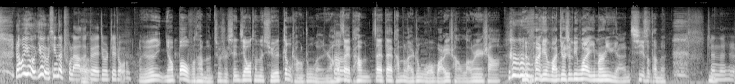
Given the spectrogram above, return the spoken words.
然后又有又有新的出来了。嗯对，就是这种，我觉得你要报复他们，就是先教他们学正常中文，然后嗯再他们、再带他们来中国玩一场狼人杀，你就发现完全是另外一门语言，气死他们。真的是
